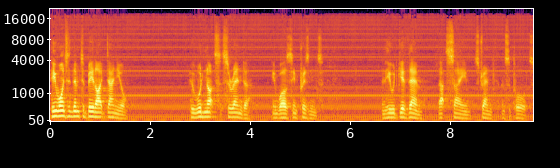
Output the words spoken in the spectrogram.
He wanted them to be like Daniel, who would not surrender and was imprisoned. And he would give them that same strength and support.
